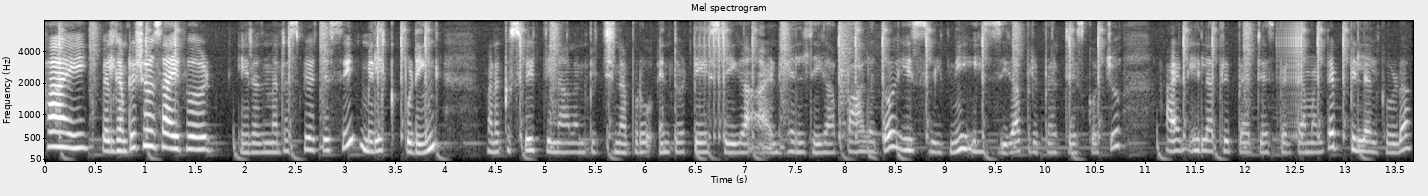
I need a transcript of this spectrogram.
Hi welcome to show Sai food. ఈరోజు మన రెసిపీ వచ్చేసి మిల్క్ పుడింగ్. మనకు స్వీట్ తినాలనిపించినప్పుడు ఎంతో టేస్టీగా అండ్ హెల్తీగా పాలతో ఈ స్వీట్ని ఈజీగా ప్రిపేర్ చేసుకోవచ్చు. అండ్ ఇలా ప్రిపేర్ చేసి పెట్టామంటే పిల్లలు కూడా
